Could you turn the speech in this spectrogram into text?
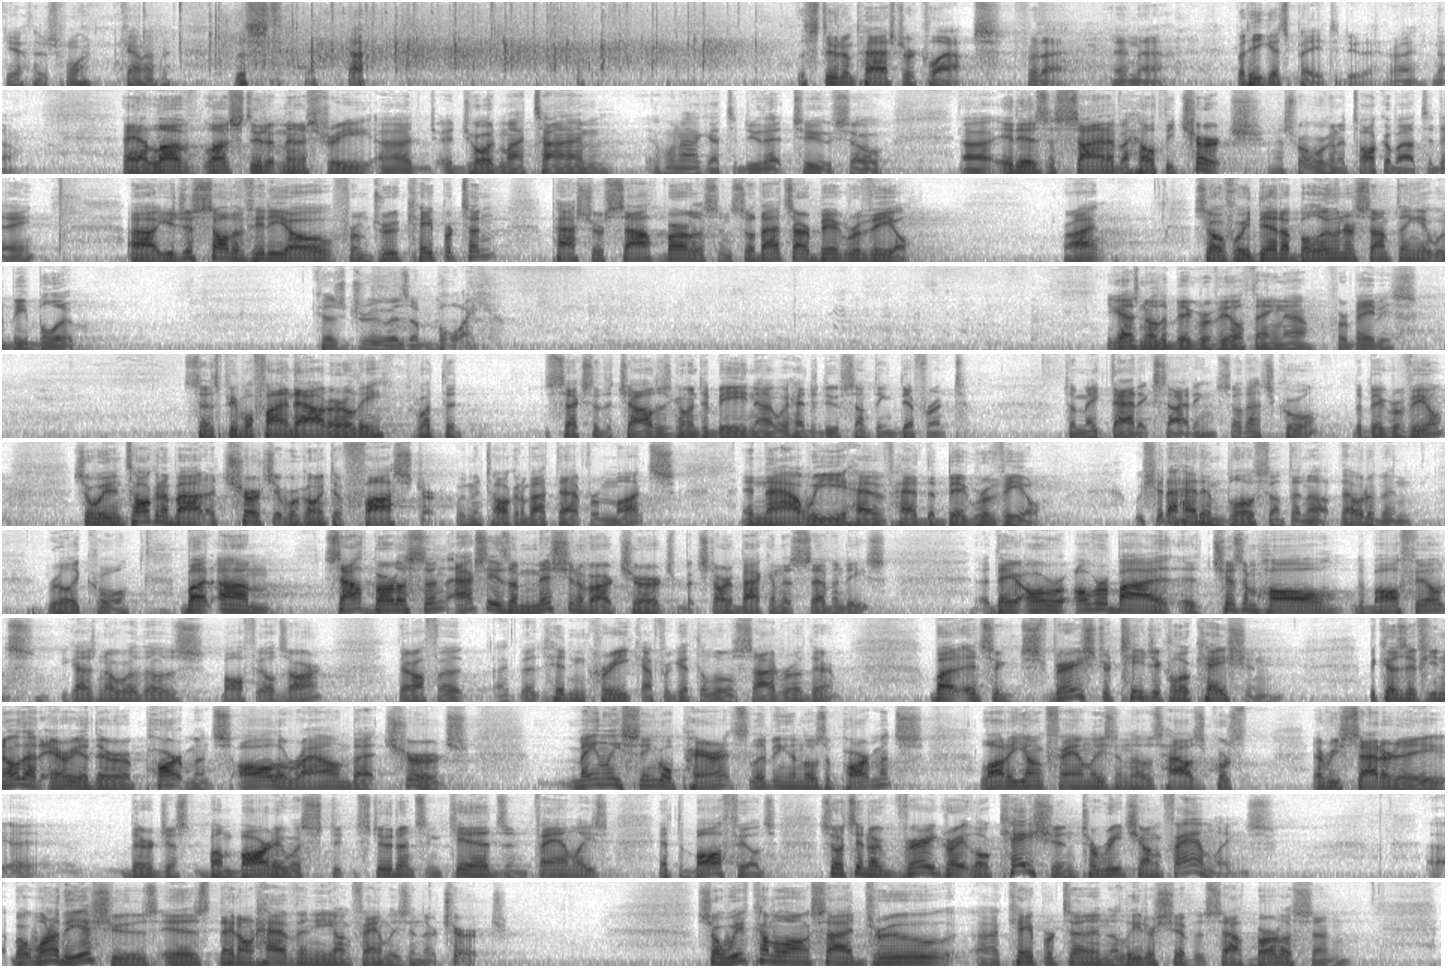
yeah, there's one kind of the student pastor claps for that, and uh, but he gets paid to do that, right? No. Hey, I love love student ministry. Uh, enjoyed my time when I got to do that too. So uh, it is a sign of a healthy church. That's what we're going to talk about today. Uh, you just saw the video from Drew Caperton, pastor of South Burleson. So that's our big reveal, right? So if we did a balloon or something, it would be blue because Drew is a boy. You guys know the big reveal thing now for babies? Since people find out early what the sex of the child is going to be, now we had to do something different to make that exciting. So that's cool. The big reveal. So, we've been talking about a church that we're going to foster. We've been talking about that for months, and now we have had the big reveal. We should have had him blow something up. That would have been really cool. But um, South Burleson actually is a mission of our church, but started back in the 70s. They are over by Chisenhall, the ball fields. You guys know where those ball fields are? They're off a, a Hidden Creek. I forget the little side road there. But it's a very strategic location because if you know that area, there are apartments all around that church, mainly single parents living in those apartments, a lot of young families in those houses. Of course, every Saturday, uh, they're just bombarded with stu- students and kids and families at the ball fields. So it's in a very great location to reach young families. Uh, but one of the issues is they don't have any young families in their church. So we've come alongside Drew uh, Caperton and the leadership at South Burleson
